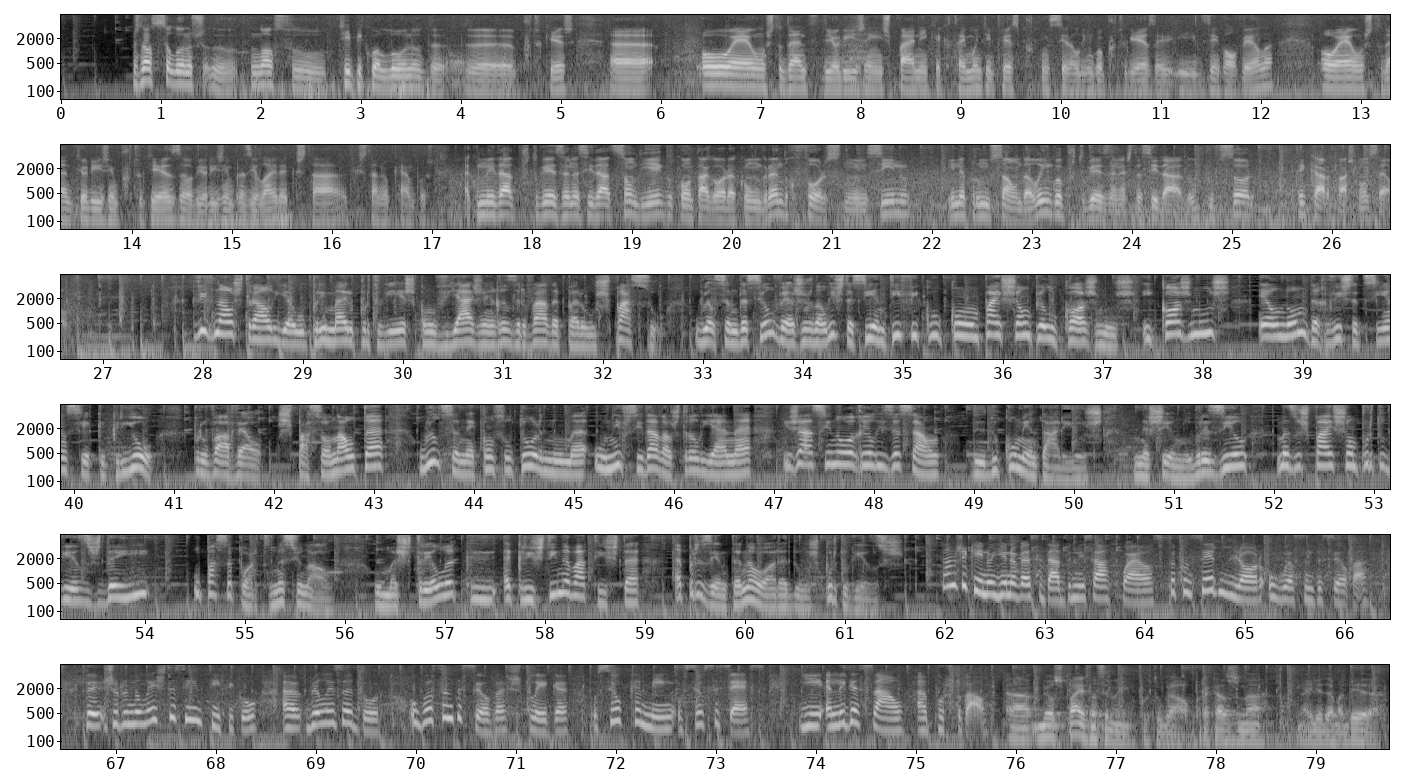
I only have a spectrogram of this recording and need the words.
Os nossos alunos, o nosso típico aluno de, de português, uh, ou é um estudante de origem hispânica que tem muito interesse por conhecer a língua portuguesa e desenvolvê-la, ou é um estudante de origem portuguesa ou de origem brasileira que está, que está no campus. A comunidade portuguesa na cidade de São Diego conta agora com um grande reforço no ensino e na promoção da língua portuguesa nesta cidade, o professor Ricardo Vasconcelos. Vive na Austrália o primeiro português com viagem reservada para o espaço. Wilson da Silva é jornalista científico com paixão pelo cosmos. E Cosmos é o nome da revista de ciência que criou. Provável espaçonauta, Wilson é consultor numa universidade australiana e já assinou a realização de documentários. Nasceu no Brasil, mas os pais são portugueses, daí o passaporte nacional uma estrela que a Cristina Batista apresenta na hora dos portugueses. Estamos aqui na Universidade de New South Wales para conhecer melhor o Wilson da Silva. De jornalista científico a realizador, o Wilson da Silva explica o seu caminho, o seu sucesso e a ligação a Portugal. Uh, meus pais nasceram em Portugal, por acaso na, na Ilha da Madeira,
